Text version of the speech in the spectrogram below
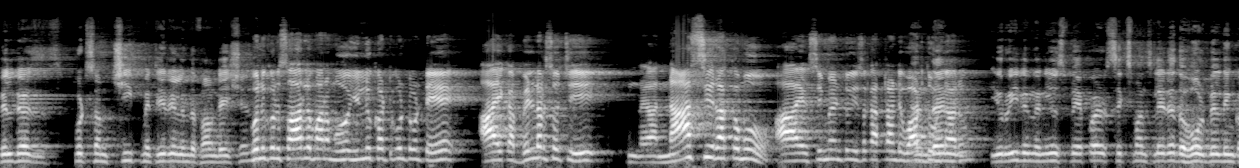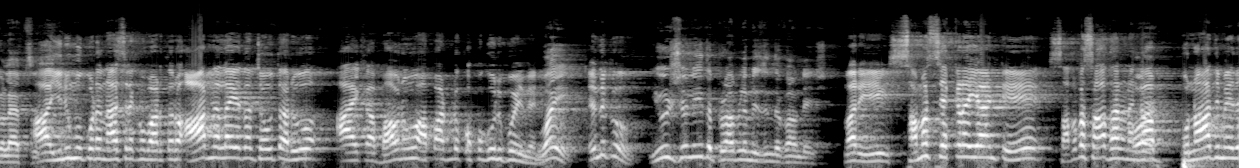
builders put some cheap material in the foundation కొన్ని కొన్ని సార్లు మనము ఇల్లు కట్టుకుంటుంటే ఆ యొక్క బిల్డర్స్ వచ్చి నాసి రకము ఆ సిమెంట్ ఇసుక అట్లాంటి వాడుతుంటారు you read in the newspaper 6 months later the whole building collapse ఆ ఇనుము కూడా నాసి రకం వాడతారు. ఆరు నెలల అయితే చదువుతారు. ఆ యొక్క భవనము అపార్ట్మెంట్ కుప్పగూలిపోయింది వై ఎందుకు? Usually the problem is in the foundation మరి సమస్య ఎక్కడయ్యా అంటే సర్వసాధారణంగా పునాది మీద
